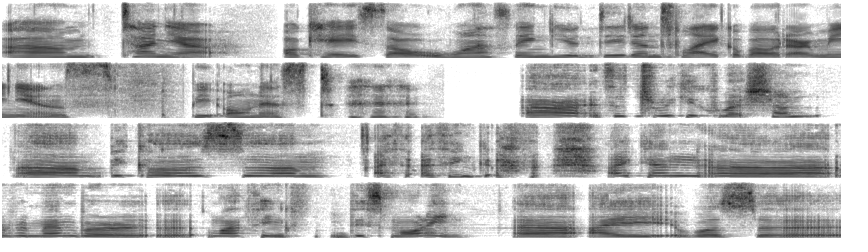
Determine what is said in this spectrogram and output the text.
Um, Tanya, okay, so one thing you didn't like about Armenians, be honest. Uh, it's a tricky question um, because um, I, th- I, think I can uh, remember uh, one thing this morning I was uh,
